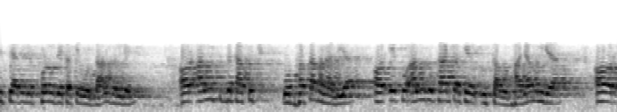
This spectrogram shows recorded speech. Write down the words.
इत्यादि में फोड़न दे करके वो दाल बन गई। और आलू सिद्ध का कुछ वो भरता बना लिया और एक तो आलू को काट करके उसका वो भाजा बन गया और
